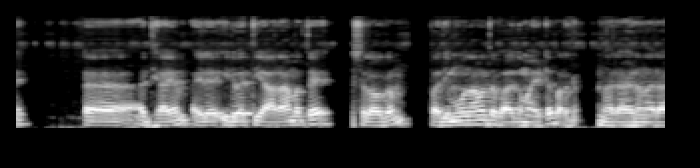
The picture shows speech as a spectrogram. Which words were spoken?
അധ്യായം അതിൽ ഇരുപത്തി ആറാമത്തെ ശ്ലോകം പതിമൂന്നാമത്തെ ഭാഗമായിട്ട് പറഞ്ഞു. നാരായണ നാരായണ.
